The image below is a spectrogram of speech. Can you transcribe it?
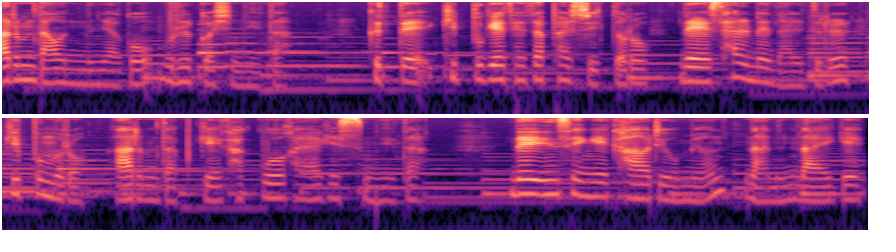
아름다웠느냐고 물을 것입니다. 그때 기쁘게 대답할 수 있도록 내 삶의 날들을 기쁨으로 아름답게 가꾸어 가야겠습니다. 내 인생의 가을이 오면 나는 나에게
